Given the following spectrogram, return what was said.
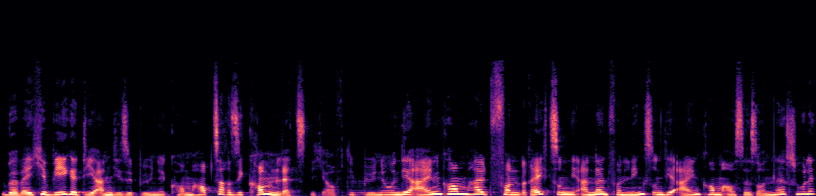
über welche Wege die an diese Bühne kommen. Hauptsache, sie kommen letztlich auf die Bühne. Und die einen kommen halt von rechts und die anderen von links und die einen kommen aus der Sonderschule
